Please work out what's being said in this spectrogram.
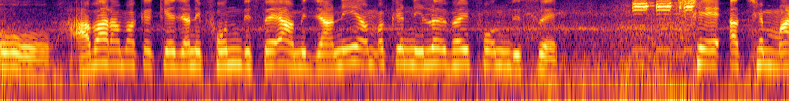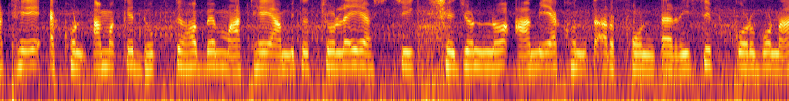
ও আবার আমাকে কে জানি ফোন দিছে আমি জানি আমাকে নিলয় ভাই ফোন দিছে সে আছে মাঠে এখন আমাকে ঢুকতে হবে মাঠে আমি তো চলেই আসছি সেজন্য আমি এখন তার ফোনটা রিসিভ করব না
